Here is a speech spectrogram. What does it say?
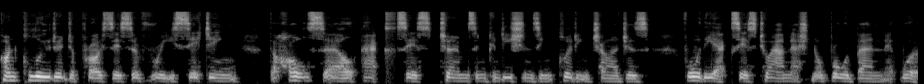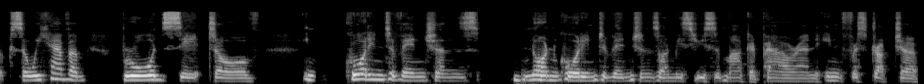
concluded a process of resetting the wholesale access terms and conditions, including charges for the access to our national broadband network. So we have a broad set of court interventions, non-court interventions on misuse of market power and infrastructure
